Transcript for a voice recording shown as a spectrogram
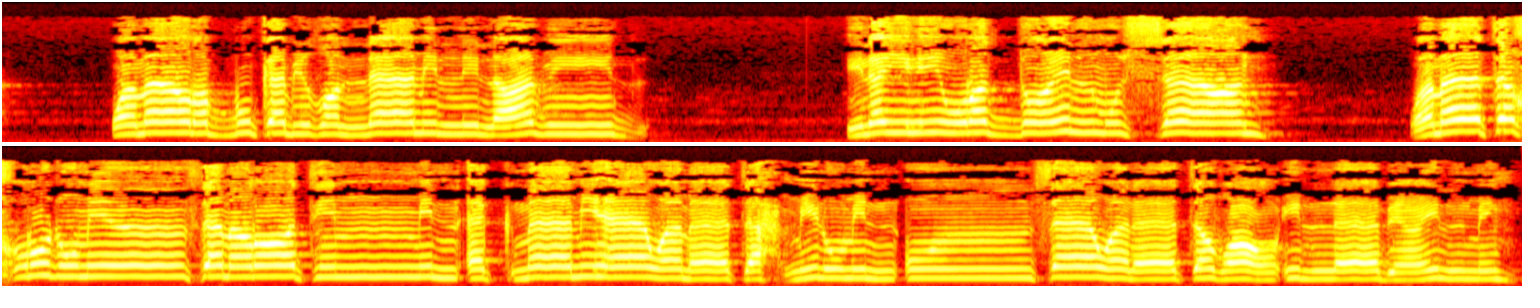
وما ربك بظلام للعبيد إليه يرد علم الساعة وما تخرج من ثمرات من أكمامها وما تحمل من أنثى ولا تضع إلا بعلمه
